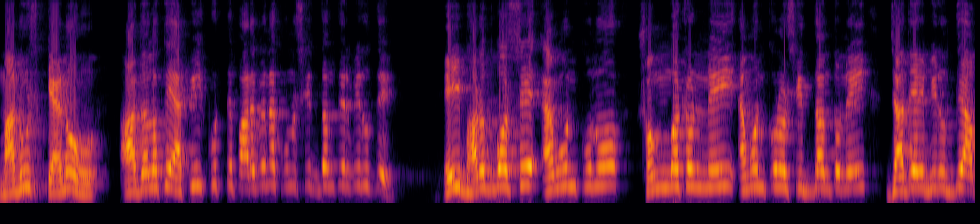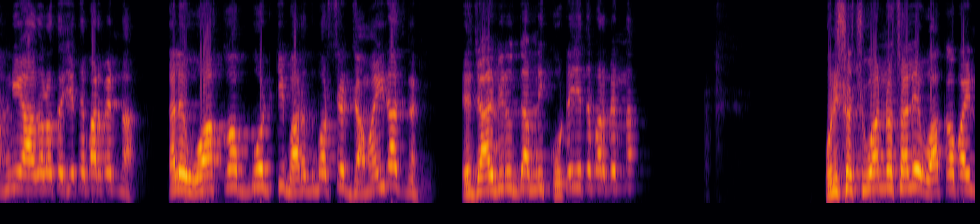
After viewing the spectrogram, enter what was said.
মানুষ কেন আদালতে অ্যাপিল করতে পারবে না কোনো সিদ্ধান্তের বিরুদ্ধে? এই ভারতবর্ষে এমন কোনো সংগঠন নেই, এমন কোনো সিদ্ধান্ত নেই যাদের বিরুদ্ধে আপনি আদালতে যেতে পারবেন না। তাহলে ওয়াকফ বোর্ড কি ভারতবর্ষের জামাইরাজ নাকি? যার বিরুদ্ধে আপনি কোর্টে যেতে পারবেন না। উনিশশো চুয়ান্ন সালে ওয়াকফ আইন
